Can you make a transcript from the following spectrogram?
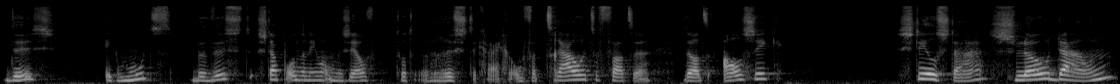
Dus ik moet bewust stappen ondernemen om mezelf tot rust te krijgen. Om vertrouwen te vatten dat als ik stilsta, slow down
